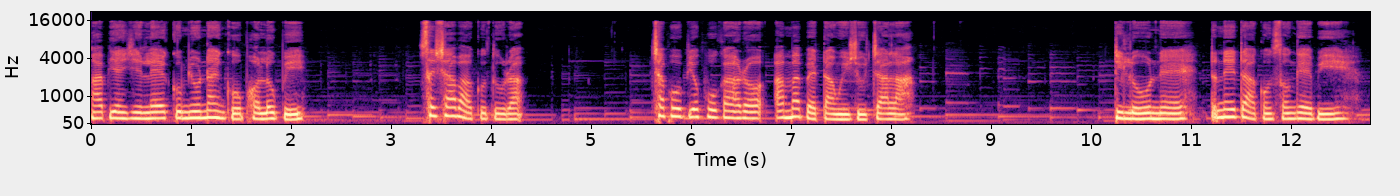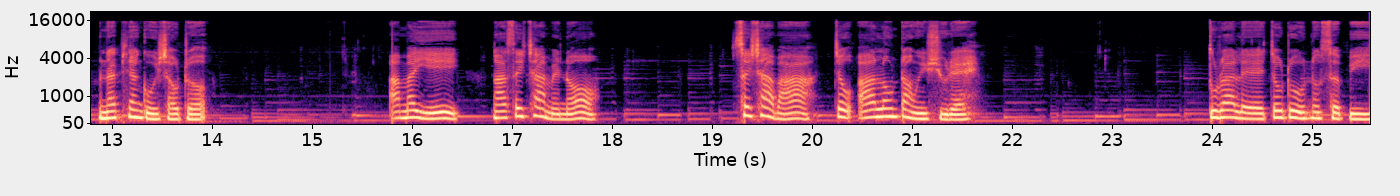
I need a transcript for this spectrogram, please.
ငါပြန်ရင်လဲကိုမျိုးနိုင်ကိုဖော်လုပ်ပေးစိတ်ချပါကိုသူရချက်ဖို့ပြုတ်ဖို့ကတော့အမတ်ပဲတာဝန်ယူကြလားဒီလိုနဲ့တနေ့တာကုန်ဆုံးခဲ့ပြီးမနက်ဖြန်ကိုရောက်တော့အမတ်ရေငါစိတ်ချမယ်နော် စိတ်ချပါကျုပ်အားလုံးတောင်းဝင်ရှူတယ်သူရလည်းကျုပ်တို့နှုတ်ဆက်ပြီး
